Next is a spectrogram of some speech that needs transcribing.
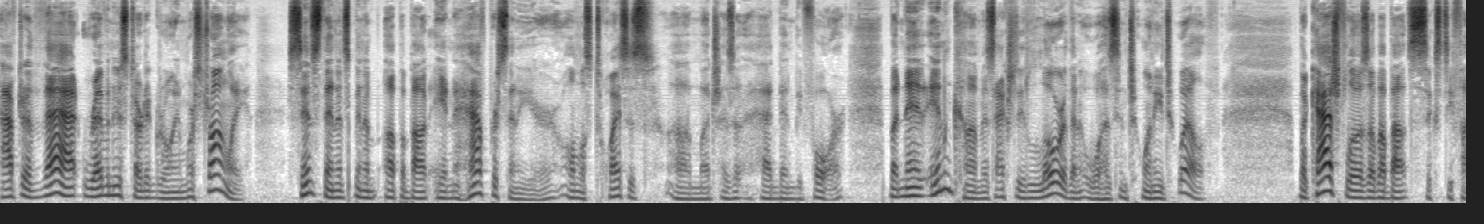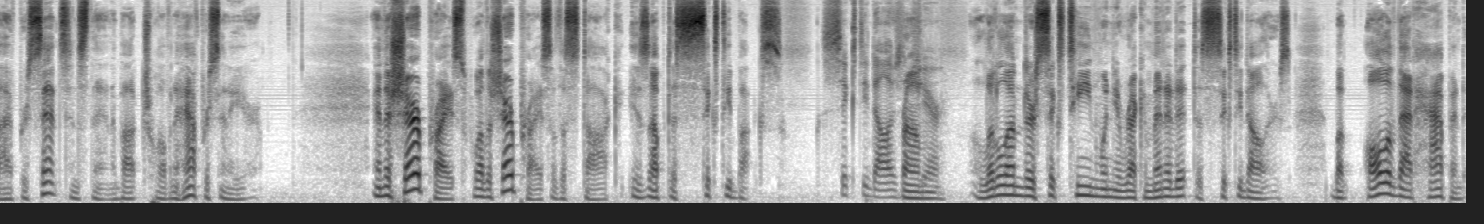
After that, revenue started growing more strongly. Since then, it's been up about 8.5% a year, almost twice as uh, much as it had been before. But net income is actually lower than it was in 2012. But cash flow is up about 65% since then, about 12.5% a year. And the share price, well, the share price of the stock is up to 60 bucks Sixty dollars a from share. A little under 16 when you recommended it to $60. But all of that happened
